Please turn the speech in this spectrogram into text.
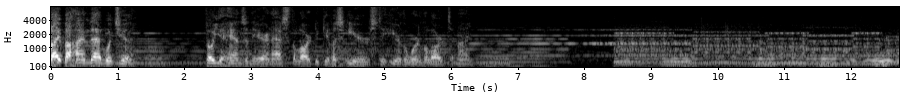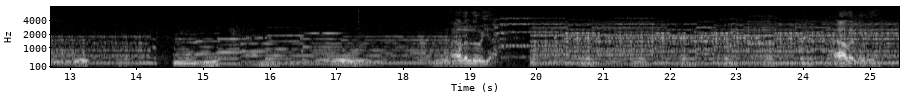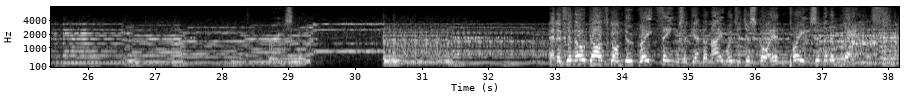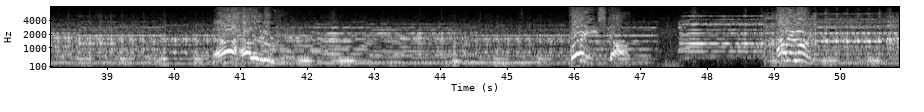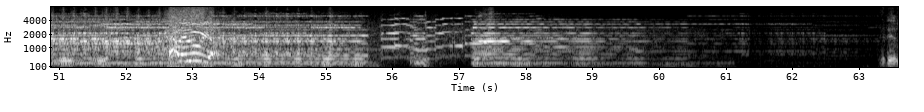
Right behind that, would you throw your hands in the air and ask the Lord to give us ears to hear the word of the Lord tonight? You know God's going to do great things again tonight, would you just go ahead and praise Him in advance? Ah, hallelujah. Praise God. Hallelujah. Hallelujah.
